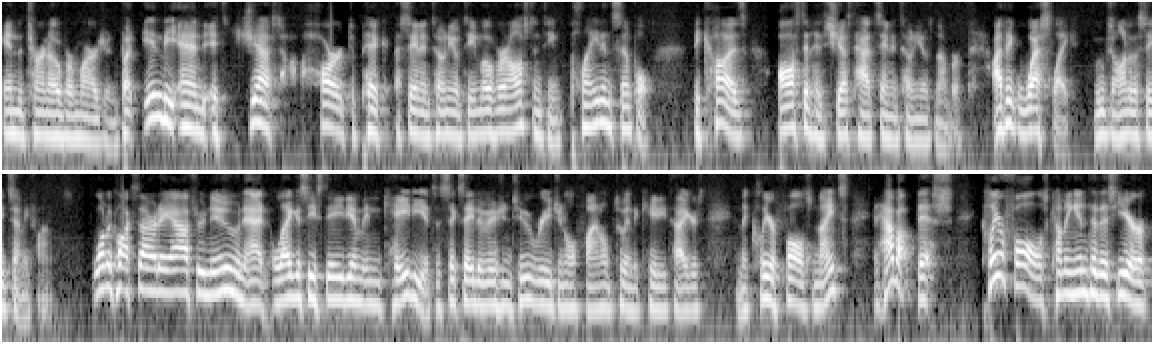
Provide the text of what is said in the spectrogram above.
in the turnover margin. But in the end, it's just hard to pick a San Antonio team over an Austin team, plain and simple, because Austin has just had San Antonio's number. I think Westlake moves on to the state semifinals. One o'clock Saturday afternoon at Legacy Stadium in Katy. It's a 6A Division II regional final between the Katy Tigers and the Clear Falls Knights. And how about this? Clear Falls, coming into this year,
